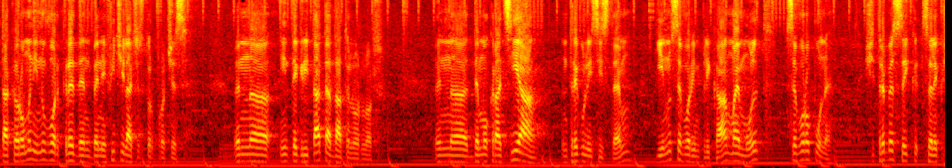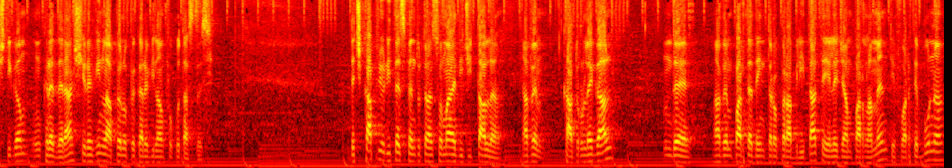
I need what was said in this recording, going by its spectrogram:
Dacă românii nu vor crede în beneficiile acestor procese, în uh, integritatea datelor lor, în uh, democrația întregului sistem, ei nu se vor implica, mai mult se vor opune. Și trebuie să, să le câștigăm încrederea și revin la apelul pe care vi l-am făcut astăzi. Deci, ca priorități pentru transformarea digitală, avem cadrul legal, unde avem partea de interoperabilitate, e legea în Parlament, e foarte bună,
